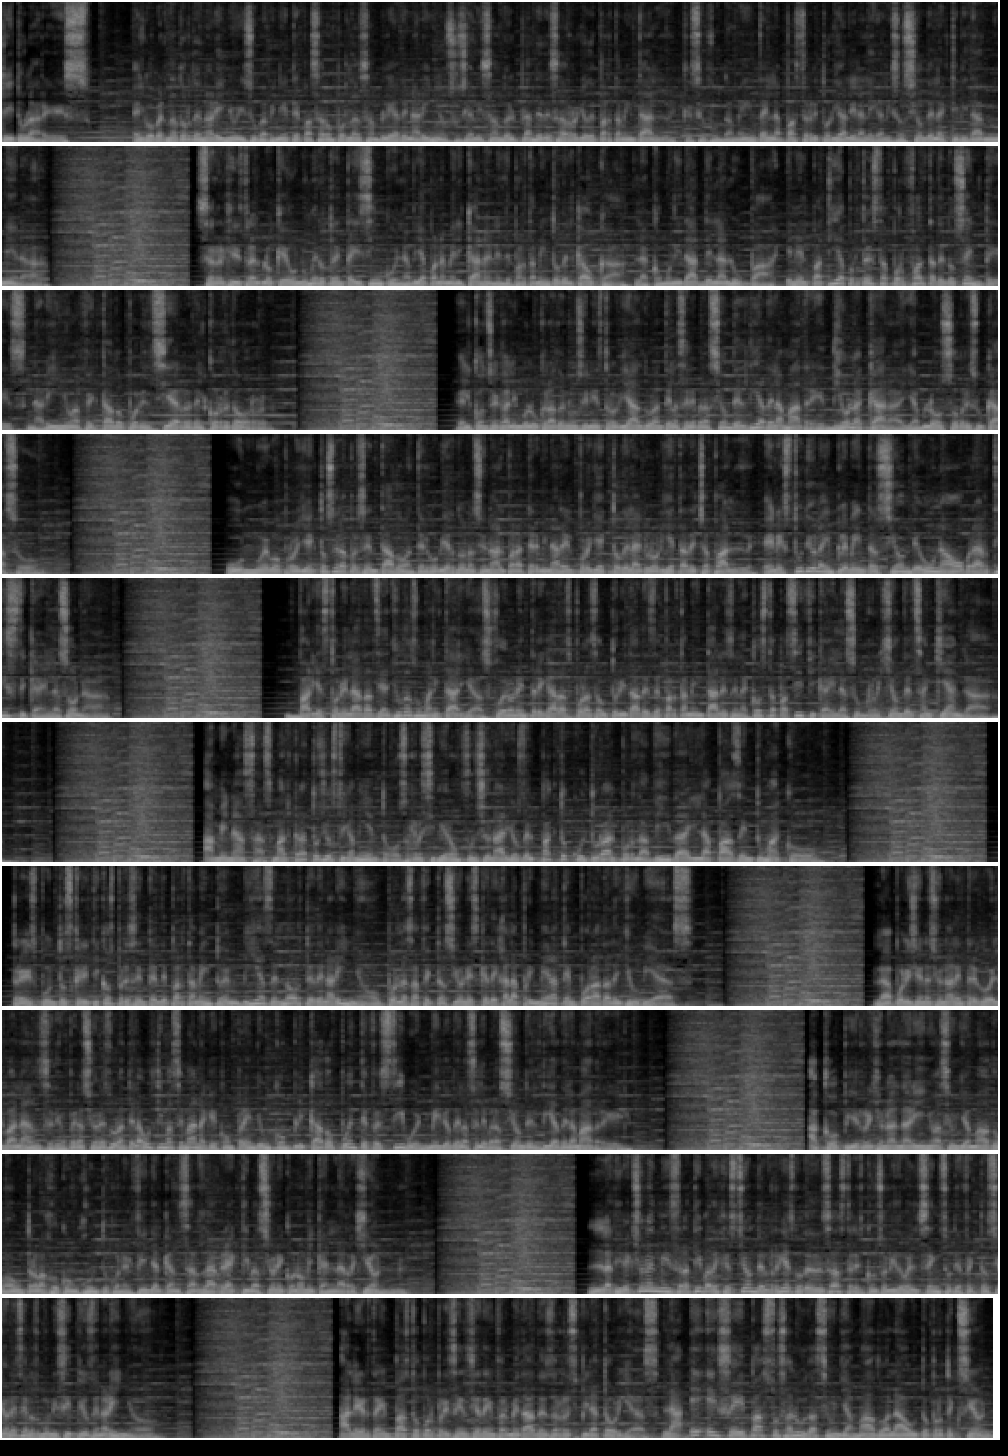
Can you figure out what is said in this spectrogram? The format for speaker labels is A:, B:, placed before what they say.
A: Titulares. El gobernador de Nariño y su gabinete pasaron por la Asamblea de Nariño socializando el plan de desarrollo departamental que se fundamenta en la paz territorial y la legalización de la actividad minera. Se registra el bloqueo número 35 en la vía panamericana en el departamento del Cauca. La comunidad de La Lupa en el Patía protesta por falta de docentes. Nariño afectado por el cierre del corredor. El concejal involucrado en un siniestro vial durante la celebración del Día de la Madre dio la cara y habló sobre su caso. Un nuevo proyecto será presentado ante el Gobierno Nacional para terminar el proyecto de la Glorieta de Chapal. En estudio la implementación de una obra artística en la zona. Varias toneladas de ayudas humanitarias fueron entregadas por las autoridades departamentales en la costa pacífica y la subregión del Sanquianga. Amenazas, maltratos y hostigamientos recibieron funcionarios del Pacto Cultural por la Vida y la Paz en Tumaco. Tres puntos críticos presenta el departamento en Vías del Norte de Nariño por las afectaciones que deja la primera temporada de lluvias. La Policía Nacional entregó el balance de operaciones durante la última semana que comprende un complicado puente festivo en medio de la celebración del Día de la Madre. ACOPI Regional Nariño hace un llamado a un trabajo conjunto con el fin de alcanzar la reactivación económica en la región. La Dirección Administrativa de Gestión del Riesgo de Desastres consolidó el censo de afectaciones en los municipios de Nariño. Alerta en Pasto por presencia de enfermedades respiratorias. La ESE Pasto Salud hace un llamado a la autoprotección.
